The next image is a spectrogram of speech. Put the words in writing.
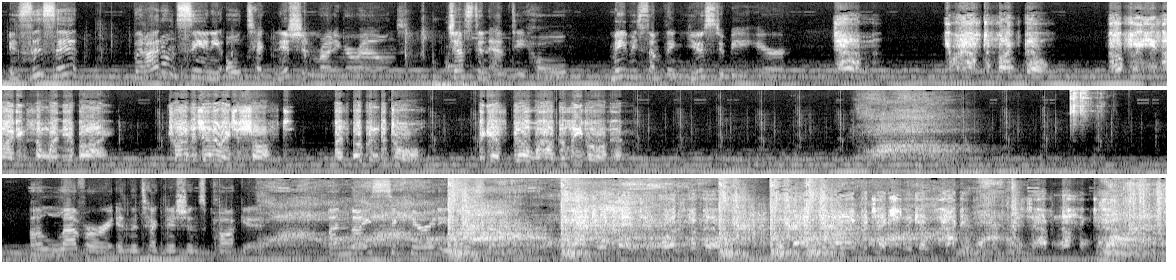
Is this it? But I don't see any old technician running around. Just an empty hole. Maybe something used to be here. Damn. You have to find Bill. Hopefully he's hiding somewhere nearby. Try the generator shaft. I've opened the door. I guess Bill will have the lever on him. A lever in the technician's pocket. A nice security system. Works for Bill. The best only protection against hackers is to have nothing to hide.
